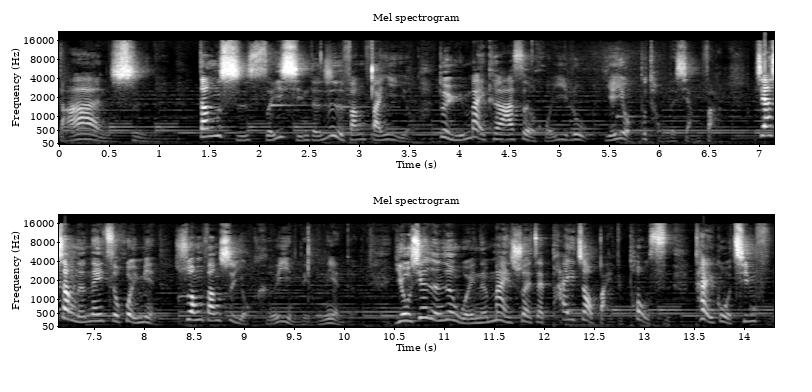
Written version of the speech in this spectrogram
但是呢，当时随行的日方翻译哦，对于麦克阿瑟回忆录也有不同的想法。加上呢，那一次会面，双方是有合影留念的。有些人认为呢，麦帅在拍照摆的 pose 太过轻浮，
